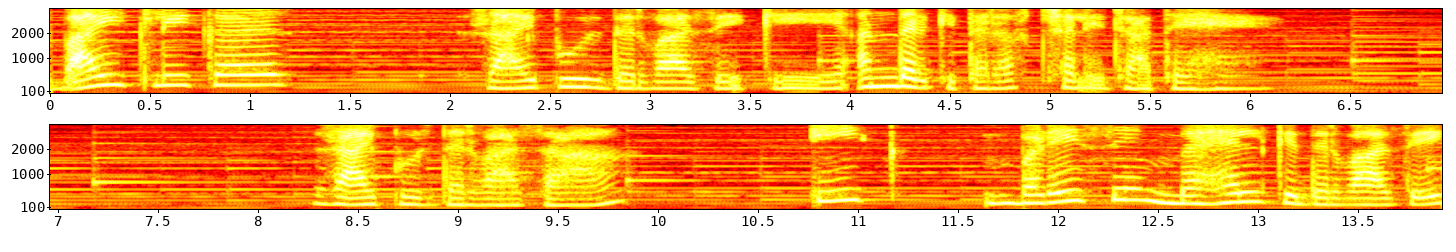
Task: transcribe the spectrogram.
बाइक लेकर रायपुर दरवाजे के अंदर की तरफ़ चले जाते हैं। रायपुर दरवाज़ा एक बड़े से महल के दरवाजे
